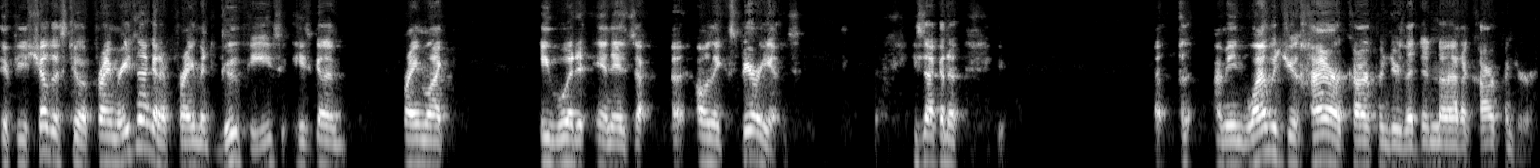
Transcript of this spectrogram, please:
if you show this to a framer, he's not going to frame it goofy. He's, he's going to frame like he would in his uh, own experience. He's not going to, uh, I mean, why would you hire a carpenter that didn't know how to carpenter?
